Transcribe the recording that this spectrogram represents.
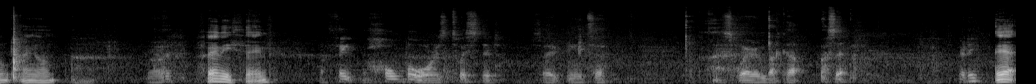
Oh, hang on. Right. If anything, I think the whole bore is twisted, so you need to square him back up. That's it. Ready? yeah.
